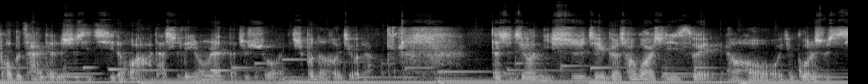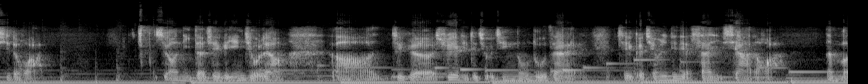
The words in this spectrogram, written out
p o b t e 的实习期的话，它是零容忍的，就是说你是不能喝酒的。但是只要你是这个超过二十一岁，然后已经过了实习期的话，只要你的这个饮酒量，啊，这个血液里的酒精浓度在这个千分之零点三以下的话，那么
